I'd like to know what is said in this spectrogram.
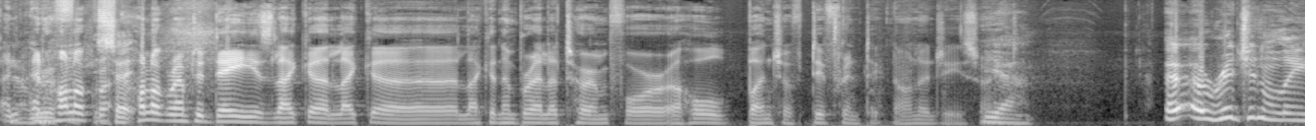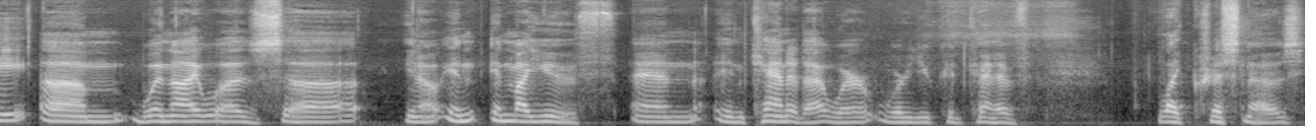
And, and hologra- so hologram today is like a like a like an umbrella term for a whole bunch of different technologies, right? Yeah. Uh, originally, um, when I was uh, you know in in my youth and in Canada, where where you could kind of like Chris knows.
